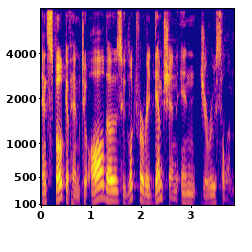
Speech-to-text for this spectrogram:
and spoke of him to all those who looked for redemption in Jerusalem.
